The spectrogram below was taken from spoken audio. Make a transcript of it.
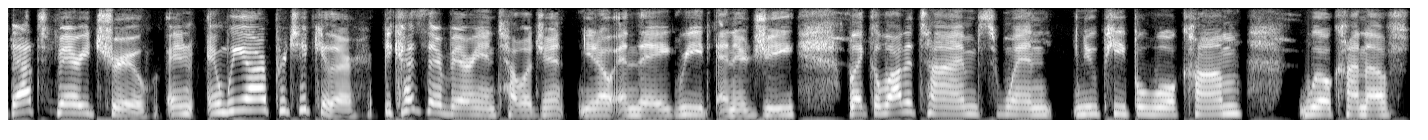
that's very true. And and we are particular because they're very intelligent, you know, and they read energy. Like a lot of times when new people will come, we'll kind of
